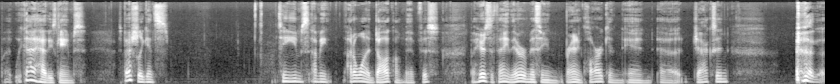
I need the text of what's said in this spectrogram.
But we got to have these games, especially against teams. I mean, I don't want to dog on Memphis, but here's the thing: they were missing Brandon Clarke and and uh, Jackson,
